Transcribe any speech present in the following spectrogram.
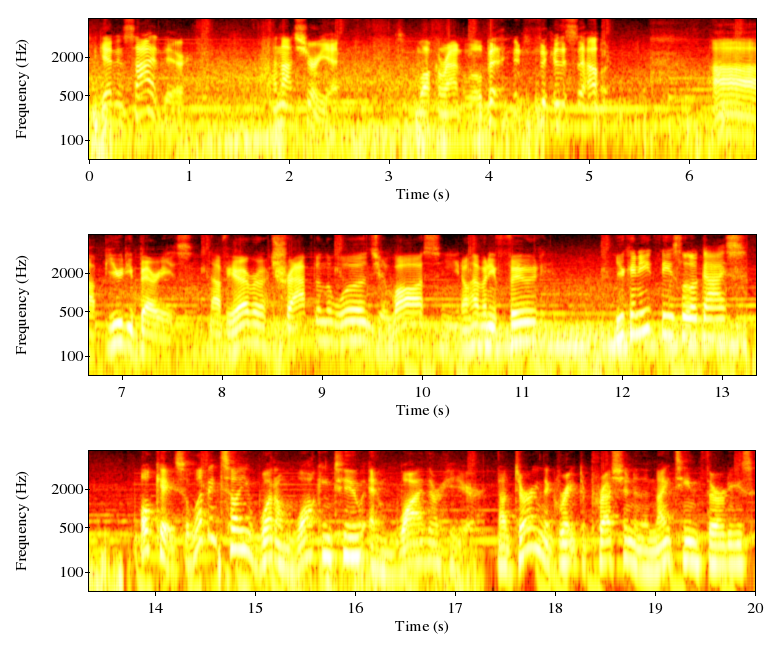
to get inside there, I'm not sure yet. Let's walk around a little bit and figure this out. Ah, beauty berries. Now if you're ever trapped in the woods, you're lost, and you don't have any food, you can eat these little guys. Okay, so let me tell you what I'm walking to and why they're here. Now during the Great Depression in the 1930s,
